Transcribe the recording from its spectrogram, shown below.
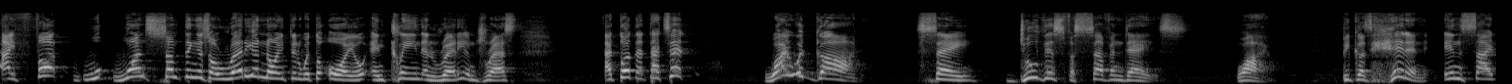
I thought once something is already anointed with the oil and cleaned and ready and dressed, I thought that that's it. Why would God say, do this for seven days? Why? Because hidden inside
